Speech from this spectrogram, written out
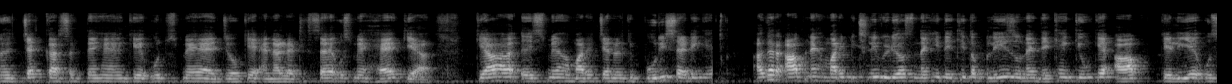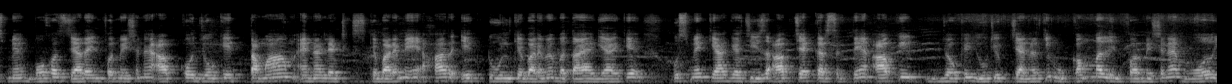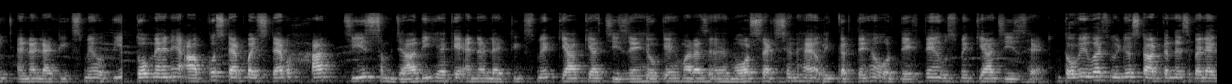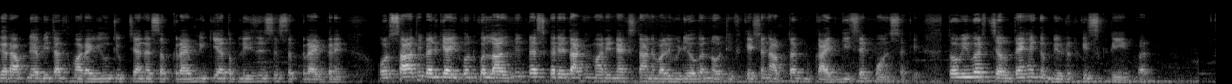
चेक कर सकते हैं कि उसमें जो कि एनालिटिक्स है उसमें है क्या? क्या इसमें हमारे चैनल की पूरी सेटिंग है? अगर आपने हमारी पिछली वीडियोस नहीं देखी तो प्लीज़ उन्हें देखें, क्योंकि आपके लिए उसमें बहुत ज़्यादा इन्फॉर्मेशन है। आपको जो कि तमाम एनालिटिक्स के बारे में, हर एक टूल के बारे में बताया गया है कि उसमें क्या क्या चीज़ आप चेक कर सकते हैं। आपकी जो कि यूट्यूब चैनल की मुकम्मल इन्फॉर्मेशन है, वो एनालिटिक्स में होती है। तो मैंने आपको स्टेप बाय स्टेप हर चीज़ समझा दी है कि एनालिटिक्स में क्या क्या चीज़ें हैं, जो कि हमारा मोर सेक्शन है क्लिक करते हैं और देखते हैं उसमें क्या चीज़ है। तो व्यूवर्स वीडियो स्टार्ट करने से पहले अगर आपने अभी तक हमारा यूट्यूब चैनल सब्सक्राइब नहीं किया तो प्लीज़ इसे सब्सक्राइब करें। और साथ ही बेल के आइकॉन को लाजमी प्रेस करें ताकि हमारी नेक्स्ट आने वाली वीडियो का नोटिफिकेशन आप तक बाकायदगी से पहुँच सके। तो व्यूवर्स चलते हैं कंप्यूटर की स्क्रीन पर।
